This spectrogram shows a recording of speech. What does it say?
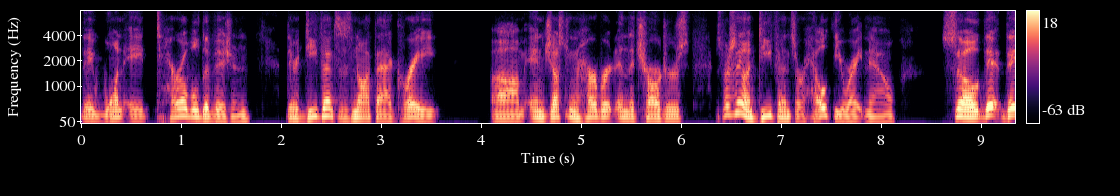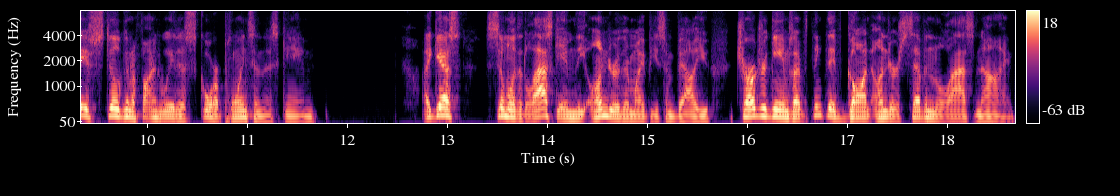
they won a terrible division. Their defense is not that great. Um, and Justin Herbert and the Chargers, especially on defense, are healthy right now. So they, they're still going to find a way to score points in this game. I guess similar to the last game, the under there might be some value. Charger games, I think they've gone under seven in the last nine.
